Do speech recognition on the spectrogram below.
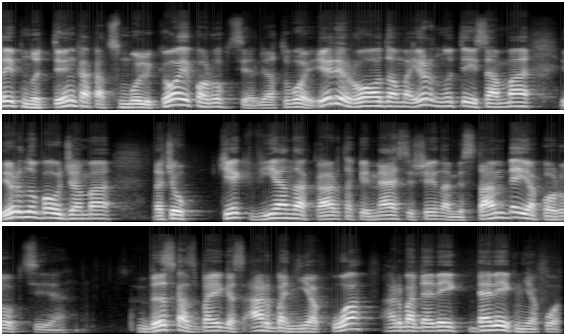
taip nutinka, kad smulkioji korupcija Lietuvoje ir įrodoma, ir nuteisiama, ir nubaudžiama, tačiau kiekvieną kartą, kai mes išeinam į stambėją korupciją, viskas baigės arba niekuo, arba beveik, beveik niekuo.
